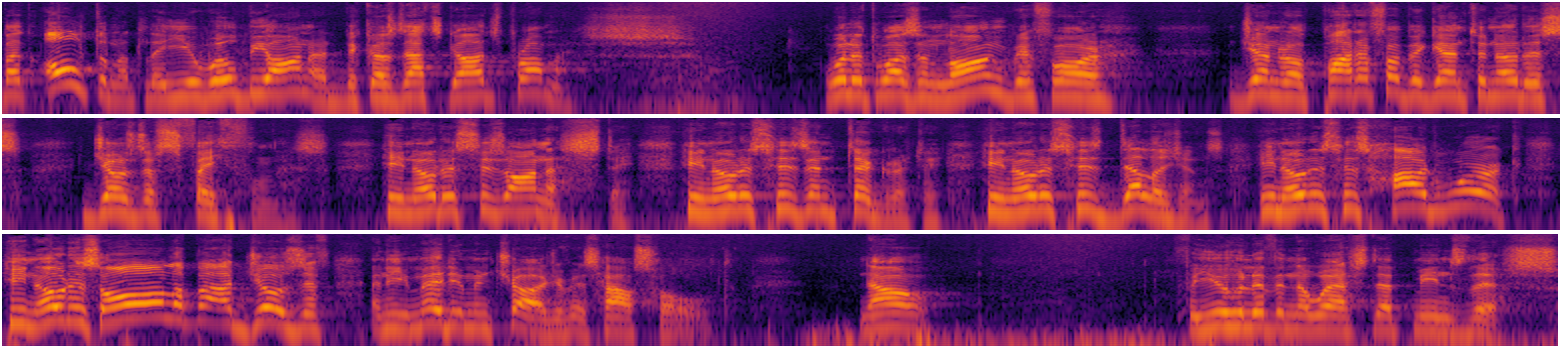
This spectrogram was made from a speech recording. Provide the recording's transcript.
but ultimately you will be honored because that's God's promise. Well, it wasn't long before General Potiphar began to notice Joseph's faithfulness. He noticed his honesty. He noticed his integrity. He noticed his diligence. He noticed his hard work. He noticed all about Joseph and he made him in charge of his household. Now, for you who live in the West, that means this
